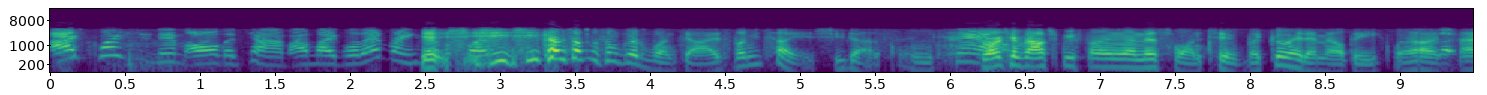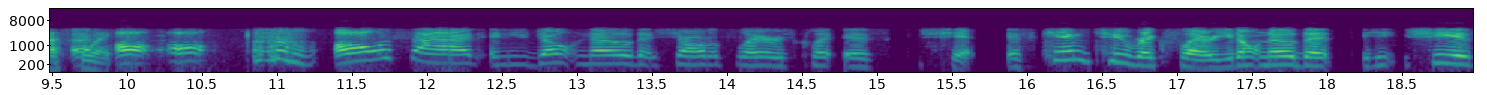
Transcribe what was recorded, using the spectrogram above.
I question him all the time. I'm like, well, that brings Yeah, she, she she comes up with some good ones, guys. Let me tell you, she does. And now, can vouch for me on this one too. But go ahead, MLD. Well, Look, ask uh, away. all, all, all aside, and you don't know that Charlotte Flair is cl- is shit. Is kin to Ric Flair. You don't know that he she is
